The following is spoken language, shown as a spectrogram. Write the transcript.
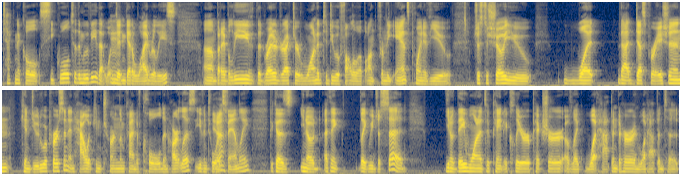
technical sequel to the movie that w- didn't get a wide release um, but I believe the writer director wanted to do a follow up on from the aunt's point of view, just to show you what that desperation can do to a person and how it can turn them kind of cold and heartless even towards Yeah. family. Because you know, I think like we just said, you know, they wanted to paint a clearer picture of like what happened to her and what happened to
